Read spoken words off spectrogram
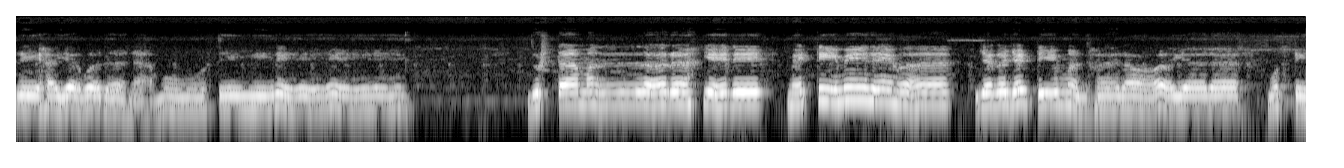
ಶ್ರೀಹಯವದನ ಮೂರ್ತಿರೇ ದುಷ್ಟಮಲ್ಲರ ಎದೆ ಮೆಟ್ಟಿ ಮೇರೆವ ಜಗಜಟ್ಟಿ ಮಧ್ವರಾಯರ ಮುಟ್ಟಿ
